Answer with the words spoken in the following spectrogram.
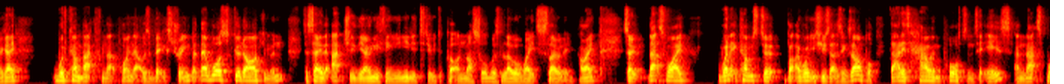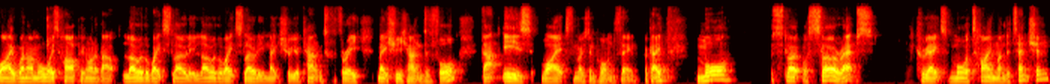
okay we've come back from that point that was a bit extreme but there was good argument to say that actually the only thing you needed to do to put on muscle was lower weight slowly all right so that's why when it comes to, but I want you to use that as an example, that is how important it is. And that's why when I'm always harping on about lower the weight slowly, lower the weight slowly, make sure you're counting to three, make sure you're counting to four. That is why it's the most important thing. Okay. More slow or slower reps creates more time under tension,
